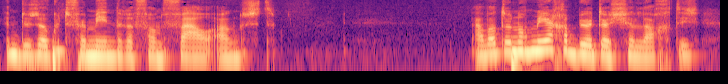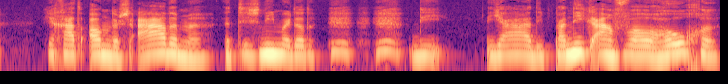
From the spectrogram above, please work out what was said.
en dus ook het verminderen van faalangst. Nou, wat er nog meer gebeurt als je lacht, is je gaat anders ademen. Het is niet meer dat die, ja, die paniekaanval hoge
